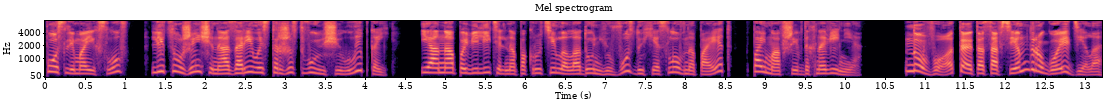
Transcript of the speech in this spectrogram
После моих слов Лицо женщины озарилось торжествующей улыбкой, и она повелительно покрутила ладонью в воздухе, словно поэт, поймавший вдохновение. «Ну вот, это совсем другое дело.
